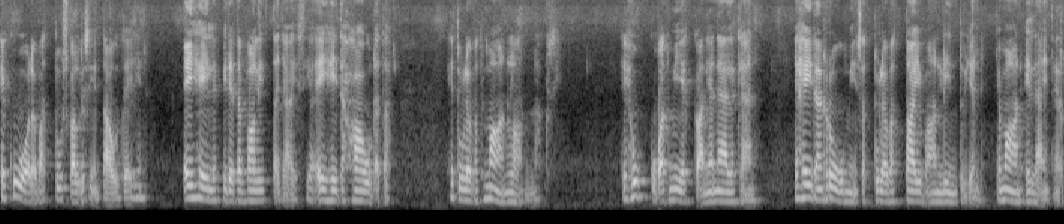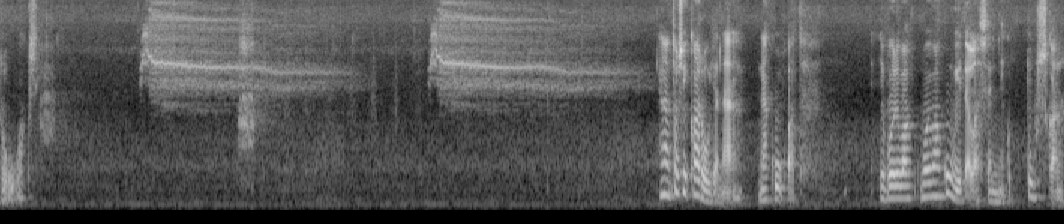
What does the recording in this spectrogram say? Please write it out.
He kuolevat tuskallisiin tauteihin. Ei heille pidetä valittajaisia, ei heitä haudata. He tulevat maan lannaksi. He hukkuvat miekkaan ja nälkään, ja heidän ruumiinsa tulevat taivaan lintujen ja maan eläinten ruuaksi. Nämä on tosi karuja nämä, nämä kuvat. Ja voi vaan, voi vaan kuvitella sen niin kuin tuskan,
